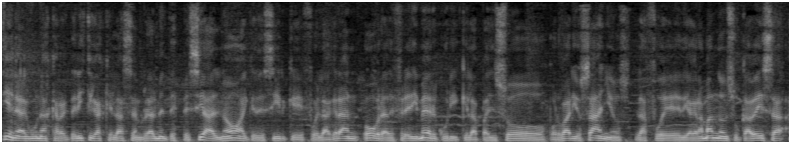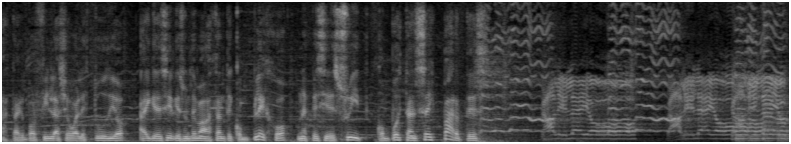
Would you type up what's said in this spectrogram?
Tiene algunas características que la hacen realmente especial, ¿no? Hay que decir que fue la gran obra de Freddie Mercury, que la pensó por varios años, la fue diagramando en su cabeza hasta que por fin la llevó al estudio. Hay que decir que es un tema bastante complejo, una especie de suite compuesta en seis partes. Galileo, Galileo, Galileo,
